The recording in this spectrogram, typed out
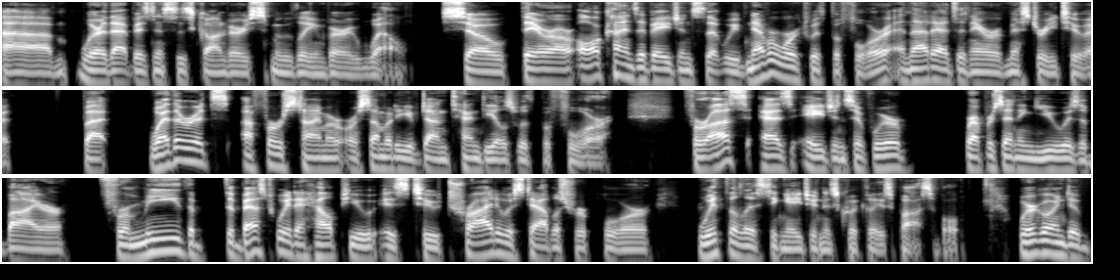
um, where that business has gone very smoothly and very well. So there are all kinds of agents that we've never worked with before, and that adds an air of mystery to it. But whether it's a first timer or somebody you've done 10 deals with before, for us as agents, if we're representing you as a buyer, for me, the, the best way to help you is to try to establish rapport with the listing agent as quickly as possible. We're going to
